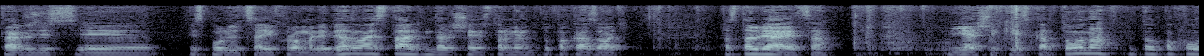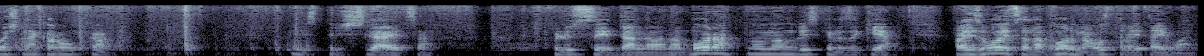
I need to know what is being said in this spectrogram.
Также здесь э, используется и хромолиденовая сталь. Дальше инструмент буду показывать. Поставляется ящики из картона. Это упаковочная коробка. Здесь перечисляются плюсы данного набора ну, на английском языке. Производится набор на острове Тайвань.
